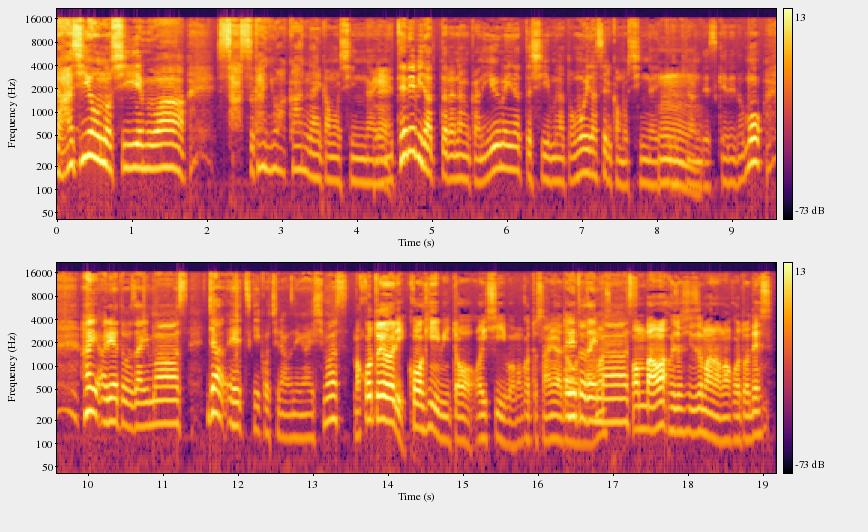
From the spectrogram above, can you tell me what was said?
ラジオの CM はさすがに分かんないかもしんないね。ね。テレビだったらなんかね有名になった CM だと思い出せるかもしんないって時なんですけれども、はいありがとうございます。じゃあ、えー次こちらお願いします。誠よりコーヒー人美味しい棒誠さんありがとうございます。ます。こんばんは藤吉妻の誠です。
